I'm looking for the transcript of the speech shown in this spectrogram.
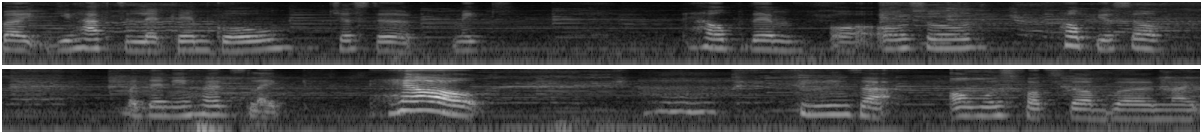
but you have to let them go just to make help them or also help yourself. But then it hurts like hell. Feelings are almost fucked up but like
